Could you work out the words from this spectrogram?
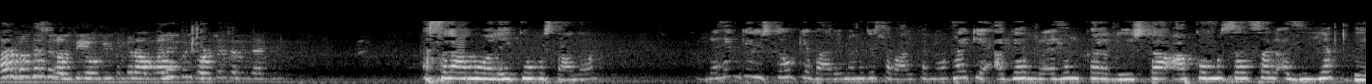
ہر بندے سے غلطی ہوگی تو پھر آپ ہر ایک کو چھوڑ کر چلے جائیں گے۔ السلام علیکم استاد رحم کے رشتوں کے بارے میں مجھے سوال کرنا تھا کہ اگر رحم کا رشتہ آپ کو مسلسل اذیت دے،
